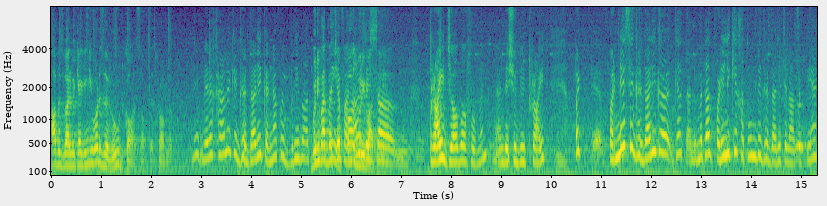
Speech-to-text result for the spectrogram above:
आप इस बारे में क्या कहेंगे? What is the root cause of this problem मेरा ख्याल है कि घरदारी करना कोई बुरी बात बुरी बात नहीं है बुरी बात pride job of women and they should be pride but पढ़ने से घरदारी का क्या ताल्लुक? मतलब पढ़े लिखे खतून भी घरदारी चला सकती हैं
